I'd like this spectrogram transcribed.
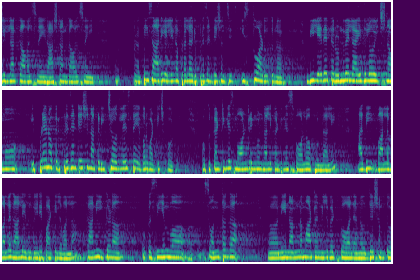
జిల్లాకు కావాల్సినవి రాష్ట్రానికి కావాల్సినవి ప్రతిసారి వెళ్ళినప్పుడల్లా రిప్రజెంటేషన్స్ ఇస్తూ అడుగుతున్నారు. వీళ్ళు ఏదైతే రెండు వేల ఐదులో ఇచ్చినామో ఎప్పుడైనా ఒక రిప్రజెంటేషన్ అక్కడ ఇచ్చి వదిలేస్తే ఎవరు పట్టించుకోరు. ఒక కంటిన్యూస్ మానిటరింగ్ ఉండాలి కంటిన్యూస్ ఫాలో అప్ ఉండాలి. అది వాళ్ళ వల్ల కాలేదు వేరే పార్టీల వల్ల. కానీ ఇక్కడ ఒక సీఎం సొంతంగా నేను అన్నమాట నిలబెట్టుకోవాలి అన్న ఉద్దేశంతో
